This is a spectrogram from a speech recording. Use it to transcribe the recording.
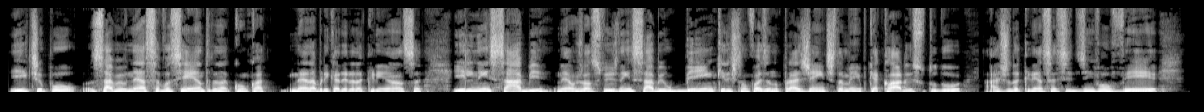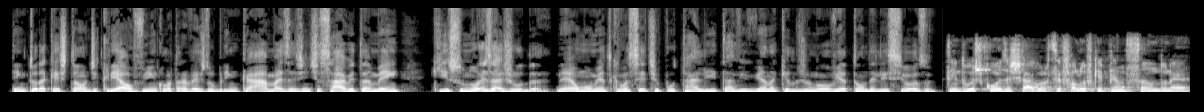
E tipo, sabe, nessa você entra na, com a, né, na brincadeira da criança e ele nem sabe, né, os nossos filhos nem sabem o bem que eles estão fazendo pra gente também. Porque é claro, isso tudo ajuda a criança a se desenvolver, tem toda a questão de criar o vínculo através do brincar, mas a gente sabe também que isso nos ajuda, né? É um momento que você, tipo, tá ali, tá vivendo aquilo de novo e é tão delicioso. Tem duas coisas, Thiago, que você falou, eu fiquei pensando, né?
